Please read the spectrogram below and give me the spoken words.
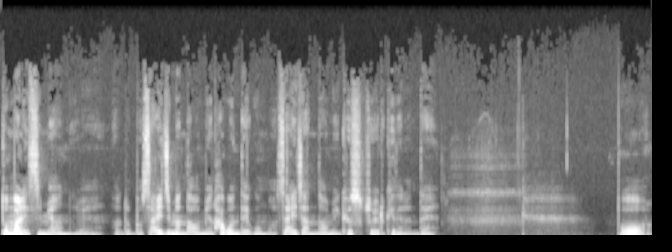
돈만 있으면 예, 뭐 사이즈만 나오면 학원 되고 뭐 사이즈 안 나오면 교습소 이렇게 되는데 뭐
